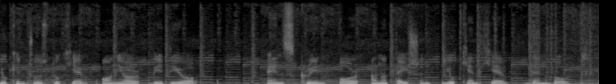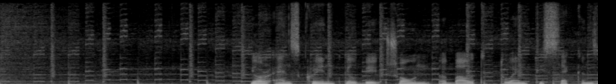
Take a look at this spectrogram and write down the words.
You can choose to have on your video end screen or annotation. You can have them both your end screen will be shown about 20 seconds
